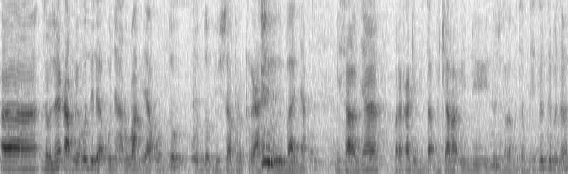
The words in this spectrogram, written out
Uh, sebenarnya KPU tidak punya ruang ya untuk untuk bisa berkreasi lebih banyak. misalnya mereka diminta bicara ini itu segala macam itu sebetulnya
